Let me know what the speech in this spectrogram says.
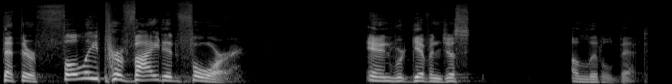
That they're fully provided for, and we're given just a little bit.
